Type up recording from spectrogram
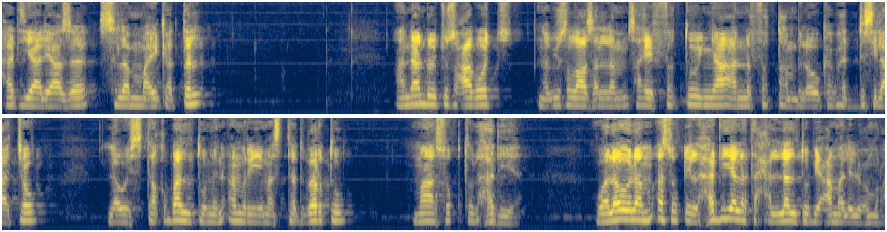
ሀዲያ ሊያዘ ስለማይቀጥል አንዳንዶቹ ሰሓቦች ነቢዩ ስ ሰለም ሳይፈቱ እኛ አንፈታም ብለው ከበድ ሲላቸው ለው እስተቅበልቱ ምን አምሪ መስተድበርቱ ማ ሱቅቱ ልሀድየ ወለው ለም አሱቅ ልሀድየ ለተሐለልቱ ቢዓመል ልዑምራ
